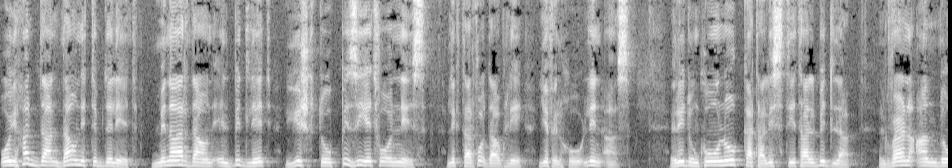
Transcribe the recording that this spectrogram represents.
u jħaddan dawn it-tibdiliet mingħajr dawn il-bidliet jixħtu piżijiet fuq in-nies, l-iktar fuq dawk li jifilħu l-inqas. Irridu nkunu katalisti tal-bidla. Il-Gvern għandu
